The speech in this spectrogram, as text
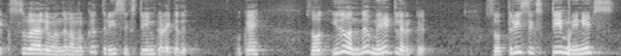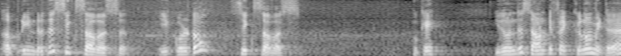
எக்ஸ் வேல்யூ வந்து நமக்கு த்ரீ சிக்ஸ்டின்னு கிடைக்குது. ஓகே ஸோ இது வந்து மினிட்ல இருக்குது ஸோ த்ரீ சிக்ஸ்டி மினிட்ஸ் அப்படின்றது six hours equal to six hours okay இது வந்து செவன்ட்டி ஃபைவ் கிலோமீட்டர்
